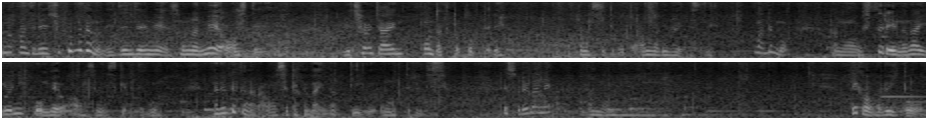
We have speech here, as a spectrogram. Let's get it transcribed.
んな感じで職場でもね全然ねそんな目を合わせてめちゃめちゃアイコンタクト取ってね話すってことはあんまりないですね。まあでもあの失礼のないようにこう目を合わせますけれどもなるべくなら合わせたくないなっていう思ってるんですよ。でそれがね、あのー目が悪いと、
